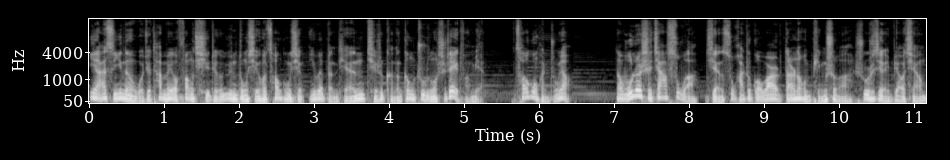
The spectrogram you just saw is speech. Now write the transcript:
E S E 呢，我觉得它没有放弃这个运动性和操控性，因为本田其实可能更注重的是这个方面，操控很重要。那无论是加速啊、减速还是过弯，当然它很平顺啊，舒适性也比较强。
